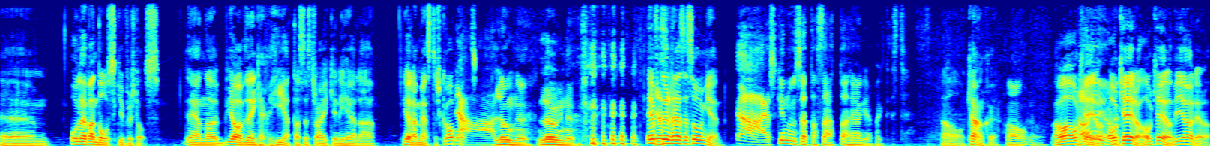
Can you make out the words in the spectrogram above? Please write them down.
Ehm, och Lewandowski förstås. Den, ja, den kanske hetaste striken i hela Hela mästerskapet. Ja, lugn nu, lugn nu. Efter den här säsongen? Ja, jag skulle nog sätta Z högre faktiskt. Ja, kanske. Ja, ja okej okay då. Okej då, okej då, vi gör det då.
